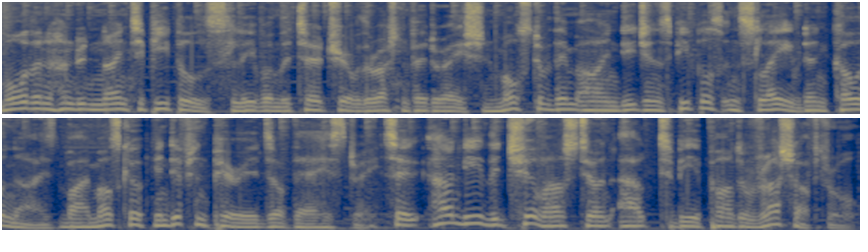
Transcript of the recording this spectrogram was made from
More than 190 peoples live on the territory of the Russian Federation. Most of them are indigenous peoples enslaved and colonized by Moscow in different periods of their history. So how did the Chuvash turn out to be a part of Russia after all?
